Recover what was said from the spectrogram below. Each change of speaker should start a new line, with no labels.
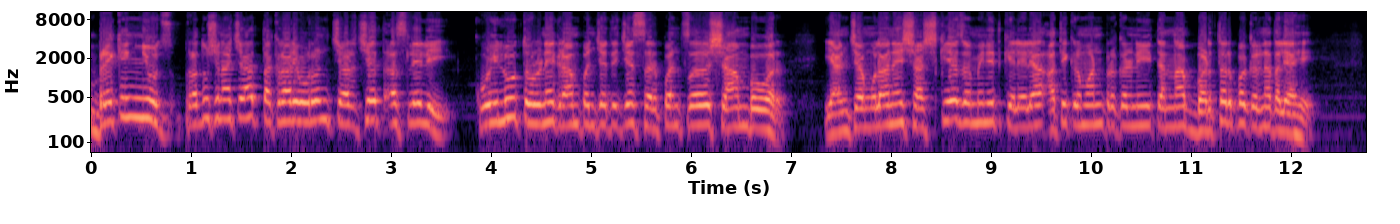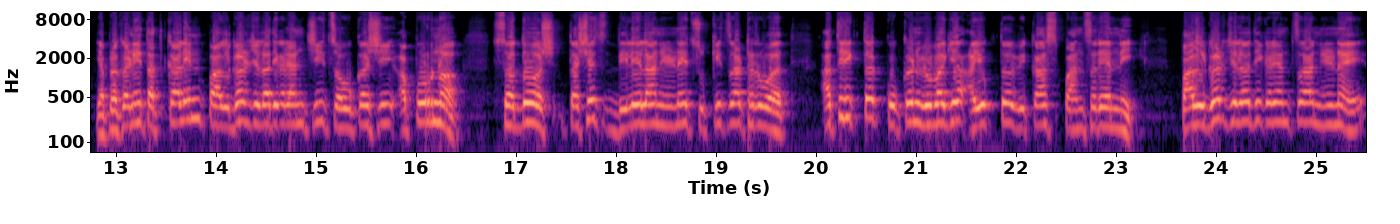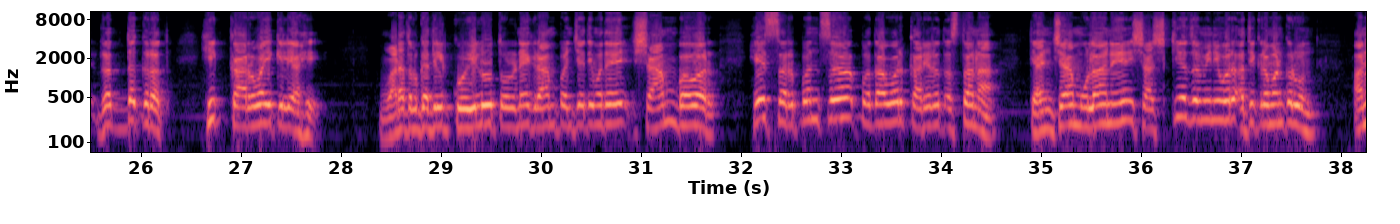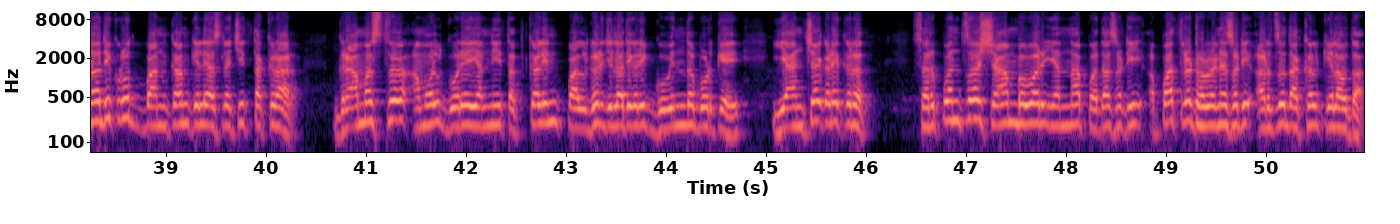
Breaking news. प्रदूषणाच्या तक्रारीवरून चर्चेत असलेली कोयलू तोरणे ग्रामपंचायतीचे सरपंच श्याम बोवर यांच्या मुलाने शासकीय जमिनीत केलेल्या अतिक्रमण प्रकरणी त्यांना बडतर्फ करण्यात आले आहे. या प्रकरणी तत्कालीन पालघर जिल्हाधिकाऱ्यांची चौकशी अपूर्ण सदोष तसेच दिलेला निर्णय चुकीचा ठरवत अतिरिक्त कोकण विभागीय आयुक्त विकास पानसरे यांनी पालघर जिल्हाधिकाऱ्यांचा निर्णय रद्द करत ही कारवाई केली आहे. वाडा तालुक्यातील कोयलू तोरणे ग्रामपंचायतीमध्ये श्याम भवर हे सरपंच पदावर कार्यरत असताना त्यांच्या मुलाने शासकीय जमिनीवर अतिक्रमण करून अनधिकृत बांधकाम केले असल्याची तक्रार ग्रामस्थ अमोल गोरे यांनी तत्कालीन पालघर जिल्हाधिकारी गोविंद बोडके यांच्याकडे करत सरपंच श्याम भवर यांना पदासाठी अपात्र ठरवण्यासाठी अर्ज दाखल केला होता.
